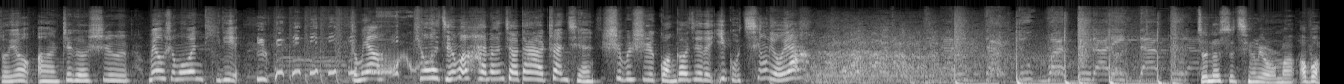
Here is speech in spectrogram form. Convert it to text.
左右啊，这个是没有什么问题的。怎么样，听我节目还能教大家赚钱，是不是广告界的一股清流呀？真的是清流吗？啊不，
